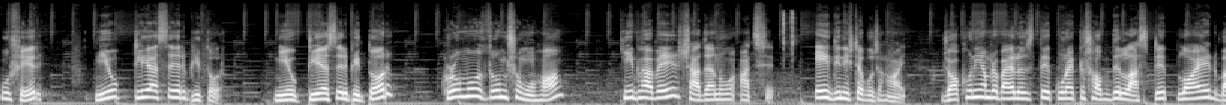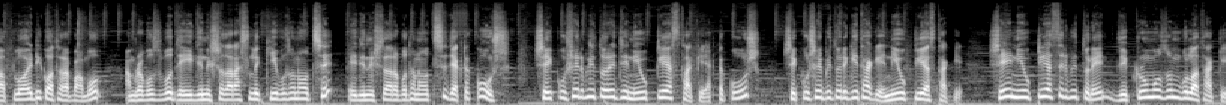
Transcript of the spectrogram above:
কোষের নিউক্লিয়াসের ভিতর নিউক্লিয়াসের ভিতর ক্রোমোজোম সমূহ কীভাবে সাজানো আছে? এই জিনিসটা বোঝানো হয়। যখনই আমরা বায়োলজিতে কোনো একটা শব্দের লাস্টে প্লয়েড বা প্লয়েডই কথাটা পাবো, আমরা বুঝব যে এই জিনিসটা দ্বারা আসলে কী বোঝানো হচ্ছে? এই জিনিসটা দ্বারা বোঝানো হচ্ছে যে একটা কোষ, সেই কোষের ভিতরে যে নিউক্লিয়াস থাকে, একটা কোষ, সেই কোষের ভিতরে কি থাকে? নিউক্লিয়াস থাকে। সেই নিউক্লিয়াসের ভিতরে যে ক্রোমোজোমগুলো থাকে,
